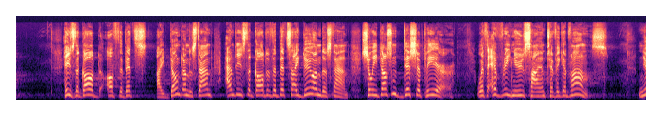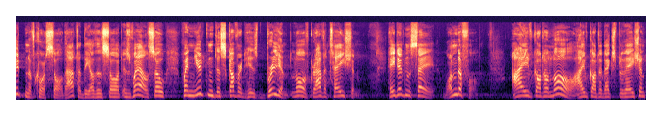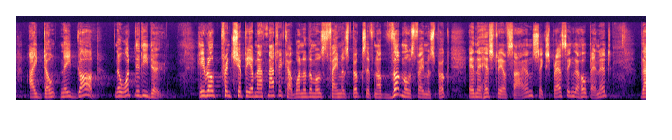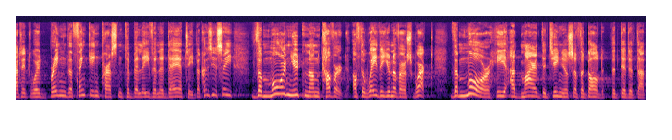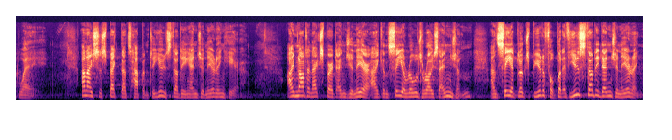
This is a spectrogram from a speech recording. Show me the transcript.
He's the God of the bits I don't understand, and he's the God of the bits I do understand. So he doesn't disappear with every new scientific advance. Newton, of course, saw that, and the others saw it as well. So when Newton discovered his brilliant law of gravitation, he didn't say, Wonderful, I've got a law, I've got an explanation, I don't need God. No, what did he do? He wrote Principia Mathematica, one of the most famous books, if not the most famous book in the history of science, expressing the hope in it that it would bring the thinking person to believe in a deity. Because you see, the more Newton uncovered of the way the universe worked, the more he admired the genius of the God that did it that way. And I suspect that's happened to you studying engineering here. I'm not an expert engineer. I can see a Rolls Royce engine and see it looks beautiful. But if you studied engineering,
